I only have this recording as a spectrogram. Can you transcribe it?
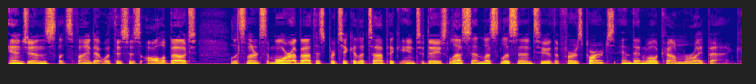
engines. Let's find out what this is all about. Let's learn some more about this particular topic in today's lesson. Let's listen to the first part and then we'll come right back.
